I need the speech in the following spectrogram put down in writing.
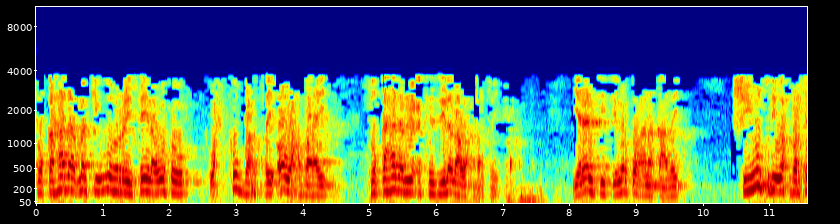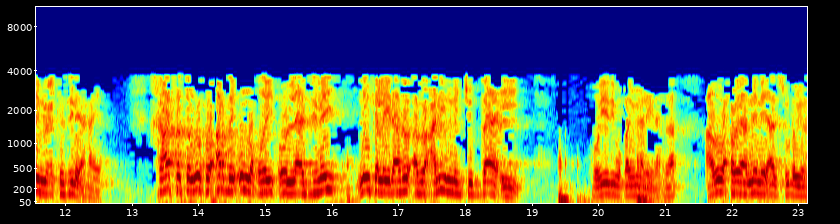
Fuqahada markii ugu horreysayna wuxuu wax ku bartay oo waxbaray fuqahada muctasilada wax bartay. Yaraantiisii markuu ana qaaday shuyuukhdii wax bartay ahaayeen. Khaasatan wuxuu arday u noqday oo laazimay ninka la yidhaahdo abu cali bni jubbaa'i. Hooyadii muqaymaa la yidhaahdaa. Aduu waxa weyaan ninay aada isu dhowiin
